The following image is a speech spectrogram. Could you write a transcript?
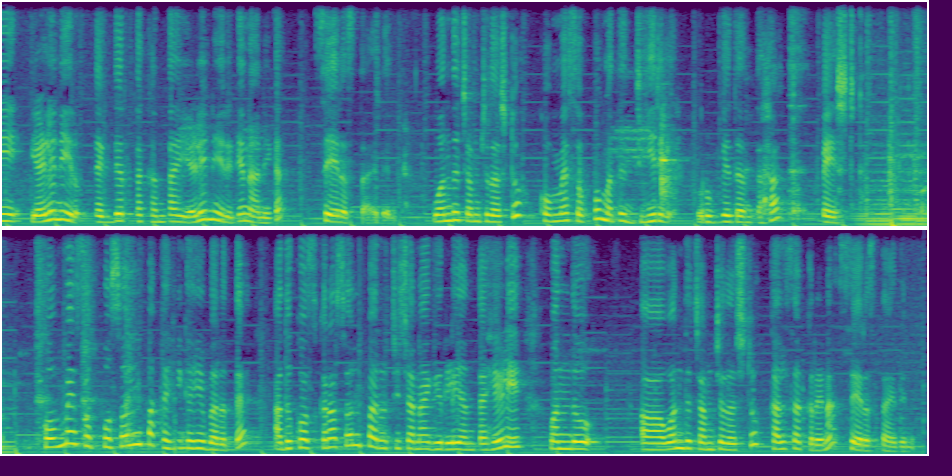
ಈ ಎಳೆನೀರು, ತೆಗೆದಿರ್ತಕ್ಕಂಥ ಎಳೆನೀರಿಗೆ ನಾನೀಗ ಸೇರಿಸ್ತಾ ಇದ್ದೇನೆ. ಒಂದು ಚಮಚದಷ್ಟು ಕೊಮ್ಮೆ ಸೊಪ್ಪು ಮತ್ತು ಜೀರಿಗೆ ರುಬ್ಬಿದಂತಹ ಪೇಸ್ಟ್ ಕೊಮ್ಮೆ ಸೊಪ್ಪು ಸ್ವಲ್ಪ ಕಹಿ ಕಹಿ ಬರುತ್ತೆ. ಅದಕ್ಕೋಸ್ಕರ ಸ್ವಲ್ಪ ರುಚಿ ಚೆನ್ನಾಗಿರಲಿ ಅಂತ ಹೇಳಿ ಒಂದು ಒಂದು ಚಮಚದಷ್ಟು ಕಲ್ ಸಕ್ಕರೆನ ಸೇರಿಸ್ತಾ ಇದ್ದೀನಿ.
